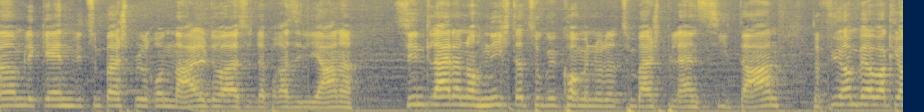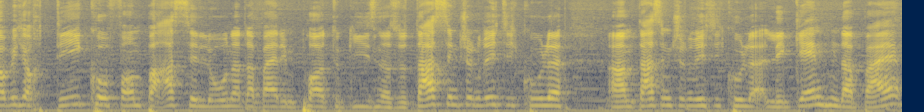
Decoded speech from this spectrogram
ähm, Legenden wie zum Beispiel Ronaldo, also der Brasilianer, sind leider noch nicht dazu gekommen oder zum Beispiel ein Sidan. Dafür haben wir aber glaube ich auch Deco von Barcelona dabei, den Portugiesen. Also das sind schon richtig coole, ähm, das sind schon richtig coole Legenden dabei.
